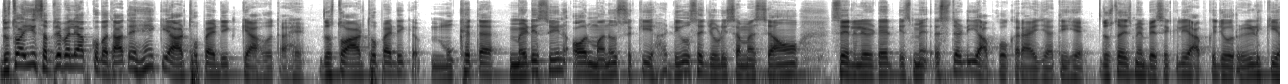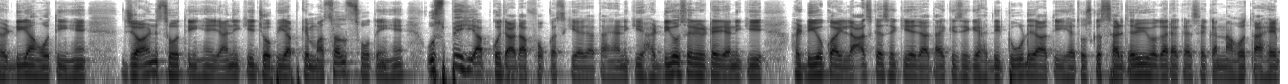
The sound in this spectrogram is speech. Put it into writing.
दोस्तों, आइए सबसे पहले आपको बताते हैं कि आर्थोपैडिक क्या होता है। दोस्तों, आर्थोपैडिक मुख्यतः मेडिसिन और मनुष्य की हड्डियों से जुड़ी समस्याओं से रिलेटेड इसमें स्टडी आपको कराई जाती है। दोस्तों, इसमें बेसिकली आपके जो रीढ़ की हड्डियाँ होती हैं जॉइंट्स होती हैं, यानी कि जो भी आपके मसल्स होते हैं, उस पर ही आपको ज़्यादा फोकस किया जाता है। यानी कि हड्डियों से रिलेटेड यानी कि हड्डियों का इलाज कैसे किया जाता है, किसी की हड्डी टूट जाती है तो उसका सर्जरी वगैरह कैसे करना होता है।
